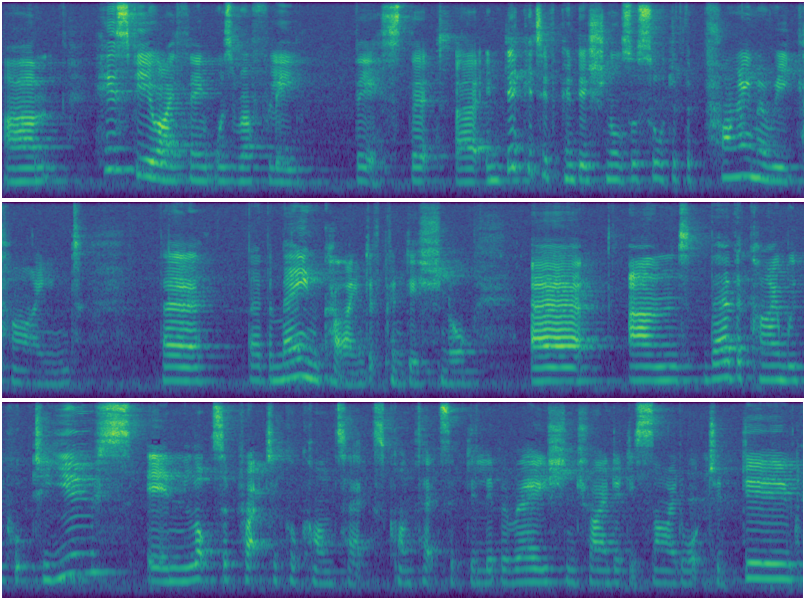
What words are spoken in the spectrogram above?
Um, his view, I think, was roughly this that uh, indicative conditionals are sort of the primary kind, they're, they're the main kind of conditional. Uh, and they're the kind we put to use in lots of practical contexts contexts of deliberation, trying to decide what to do,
